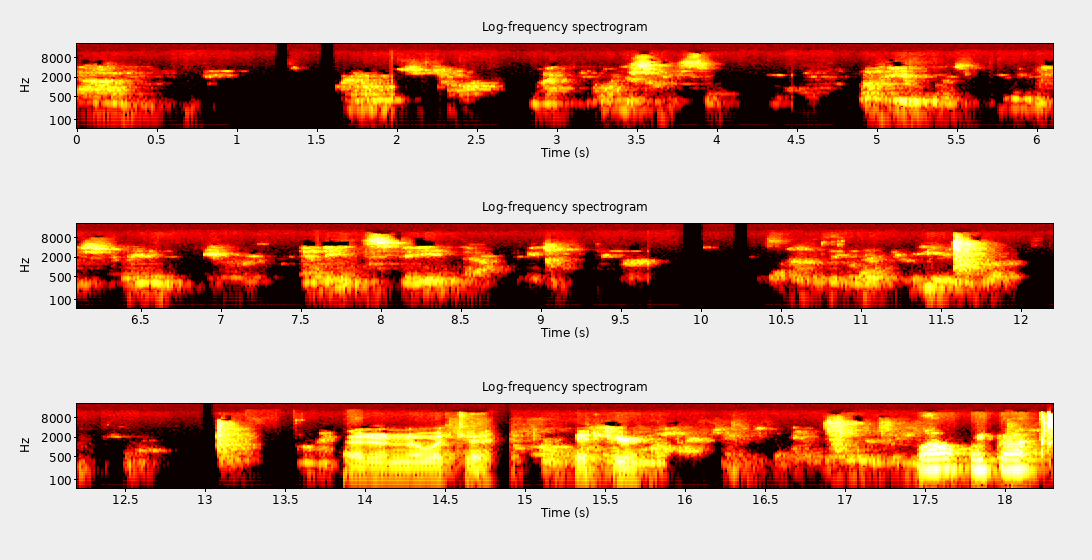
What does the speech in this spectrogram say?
um, when I was talking, my voice was so, but it was really strange, and it stayed that way. for like weeks. I don't know what to get here. Well, we've got.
